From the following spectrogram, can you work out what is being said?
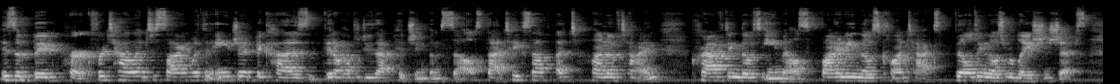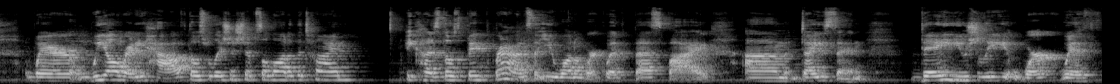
is a big perk for talent to sign with an agent because they don't have to do that pitching themselves. That takes up a ton of time crafting those emails, finding those contacts, building those relationships where we already have those relationships a lot of the time because those big brands that you want to work with, Best Buy, um, Dyson, they usually work with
